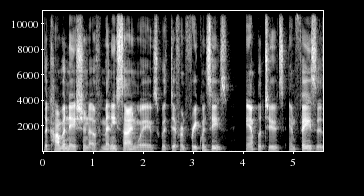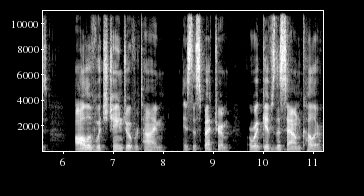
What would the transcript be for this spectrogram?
The combination of many sine waves with different frequencies, amplitudes, and phases, all of which change over time, is the spectrum or what gives the sound color.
